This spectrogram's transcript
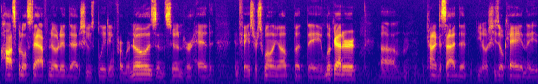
hospital staff noted that she was bleeding from her nose and soon her head and face are swelling up. But they look at her, um, kind of decide that you know she's okay, and they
